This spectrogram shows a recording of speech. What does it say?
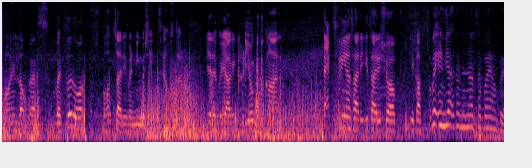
कॉइन लॉकर्स वेफर और बहुत सारी वेंडिंग मशीन्स हैं उस तरफ़। ये देखो ये आगे घड़ियों की दुकान। टैक्स फ्री है सारी की सारी शॉप ये काफ़ी अबे इंडिया का डिनर सब है यहाँ पे।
